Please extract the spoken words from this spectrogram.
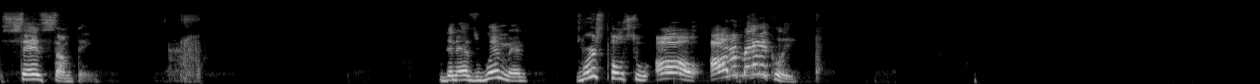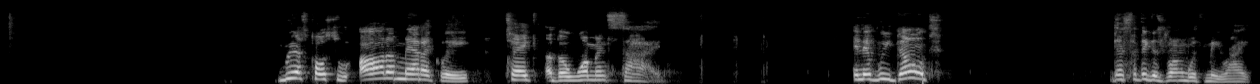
says something then as women, we're supposed to all automatically we're supposed to automatically take the woman's side. And if we don't, then something is wrong with me, right?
